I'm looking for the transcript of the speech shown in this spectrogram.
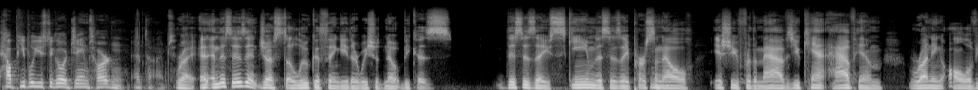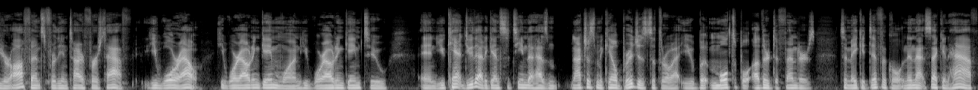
how people used to go at James Harden at times. Right. And, and this isn't just a Luka thing either, we should note, because this is a scheme, this is a personnel mm-hmm. issue for the Mavs. You can't have him running all of your offense for the entire first half. He wore out. He wore out in game one, he wore out in game two. And you can't do that against a team that has not just Mikal Bridges to throw at you, but multiple other defenders to make it difficult. And in that second half,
